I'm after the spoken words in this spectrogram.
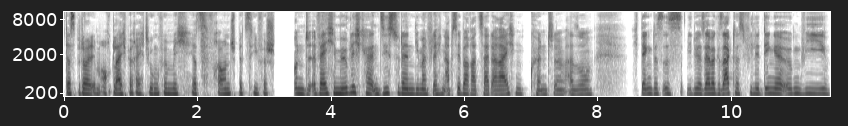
Das bedeutet eben auch Gleichberechtigung für mich jetzt frauenspezifisch. Und welche Möglichkeiten siehst du denn, die man vielleicht in absehbarer Zeit erreichen könnte? Also ich denke, das ist, wie du ja selber gesagt hast, viele Dinge irgendwie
